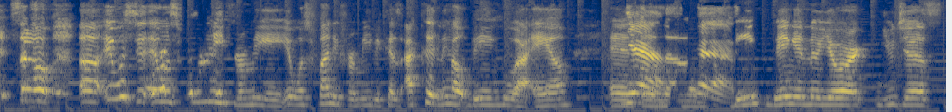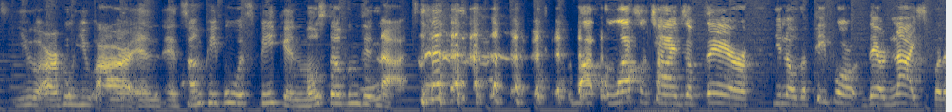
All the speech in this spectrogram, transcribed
so uh, it was just, it was funny for me. It was funny for me because I couldn't help being who I am, and, yes, and uh, being being in New York, you just you are who you are, and and some people would speak, and most of them did not. lots of times up there, you know, the people they're nice, but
